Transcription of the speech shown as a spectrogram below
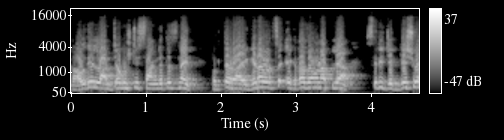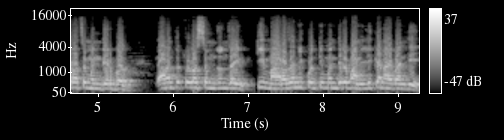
राहू दे लांबच्या गोष्टी सांगतच नाहीत. फक्त रायगडावरचं एकदा जाऊन आपल्या श्री जगदेश्वराचं मंदिर बघ. त्यानंतर तुला समजून जाईल की महाराजांनी कोणती मंदिरं बांधली का नाही बांधली.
